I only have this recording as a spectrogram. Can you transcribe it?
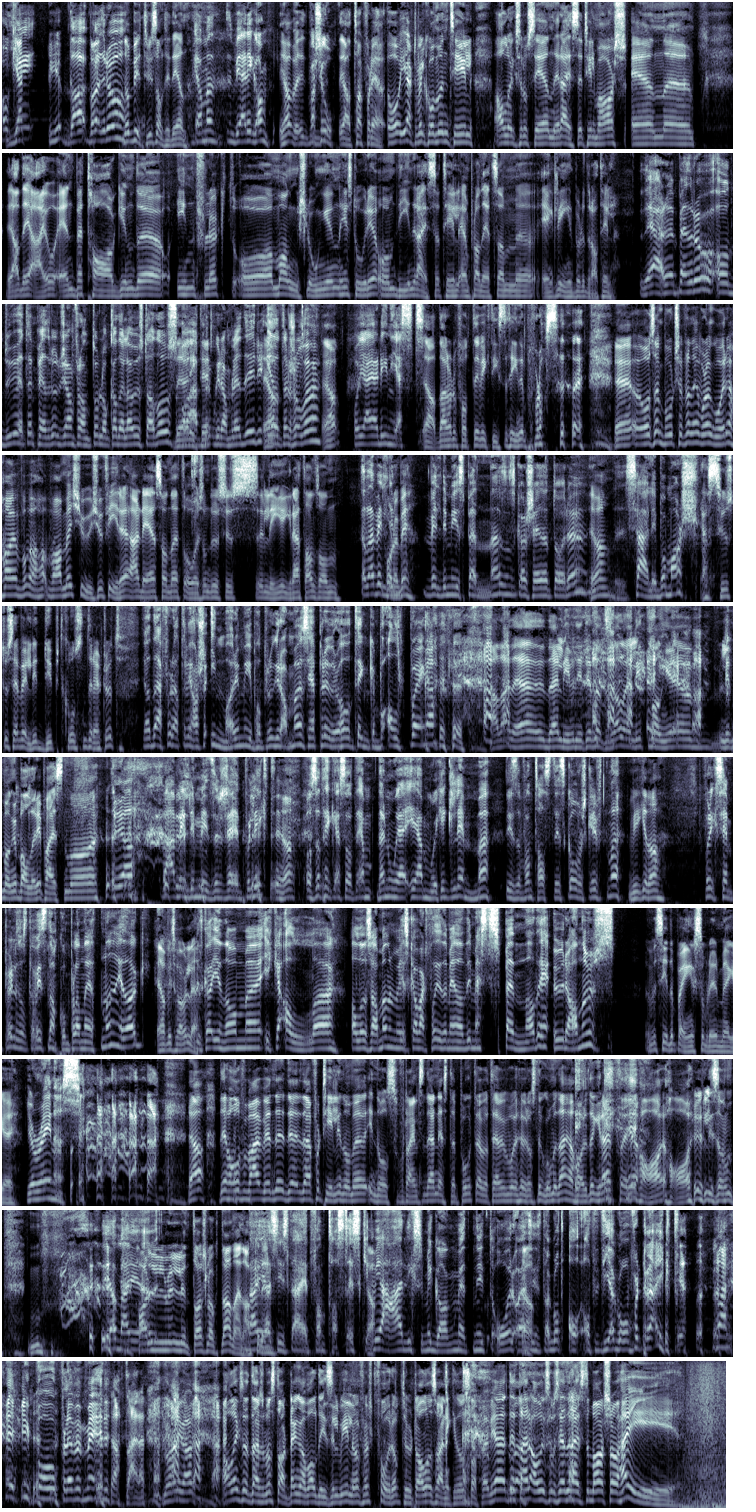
Ok, Ja, da, Pedro Nå begynte vi samtidig igjen. Ja, men vi er i gang. Ja, Vær så god. Ja, takk for det. Og hjertelig velkommen til Alex Rosén reiser til Mars. En eh, Ja, det er jo en betagende, innfløkt og mangslungen historie om din reise til en planet som eh, egentlig ingen burde dra til. Det er det, Pedro. Og du heter Pedro Gianfranto Locadella Ustados er og er riktig. programleder i dette showet. Ja. Og jeg er din gjest. Ja, Der har du fått de viktigste tingene på plass. Eh, og så Bortsett fra det, hvordan går det? Hva med 2024? Er det sånn et år som du syns ligger greit an? sånn Ja, det er veldig, veldig mye spennende som skal skje dette året. Ja. Særlig på Mars. Jeg syns du ser veldig dypt konsentrert ut. Ja, Det er fordi at vi har så innmari mye på programmet, så jeg prøver å tenke på alt på en gang. Ja, nei, det, det er livet ditt i nøttesal. Det er Litt mange, litt mange baller i peisen og Ja, det er veldig mye som skjer på likt. Ja. Og så tenker jeg sånn at jeg, det er noe jeg, jeg må ikke glemme disse fantastiske overskriftene. Hvilke da? For eksempel så skal vi snakke om planetene i dag. Ja, vi skal vel det. Vi skal innom eh, ikke alle, alle sammen, men vi skal i hvert fall innom en av de mest spennende av de, Uranus. Si det på engelsk, så blir det mer gøy. Uranus. Ja, Det holder for meg, men det, det er for tidlig nå med innholdsfortegnelsen. Det er neste punkt. Jeg, vet, jeg vil høre åssen det går med deg. Har du det greit? Eller har, har du liksom Ja, nei, Har jeg, lunta slokna? Nei, nei, jeg syns det er helt fantastisk. Ja. Vi er liksom i gang med et nytt år, og jeg Ja. syns det har gått at tida går for treigt. Nei, vi må oppleve mer. Ja, der er. Nå er det i gang. Alex, dette er som å starte en gammel dieselbil. Når vi først får opp turtallet, så er det ikke noe å stoppe. Vi er, dette er Alex Rosén reiser til Mars, og hei!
